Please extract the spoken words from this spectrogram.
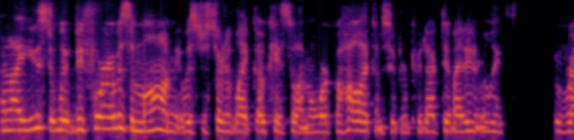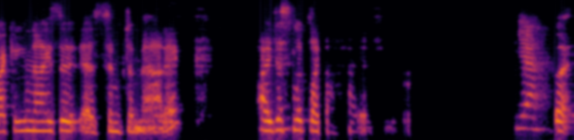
And i used to before i was a mom it was just sort of like okay so i'm a workaholic i'm super productive. I didn't really recognize it as symptomatic. I just looked like a high achiever Yeah. but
